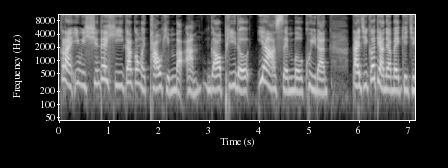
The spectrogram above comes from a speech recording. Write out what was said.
过来，因为身体虚甲讲诶头昏目暗，熬疲劳，夜神无气力。代志阁定定袂记住，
